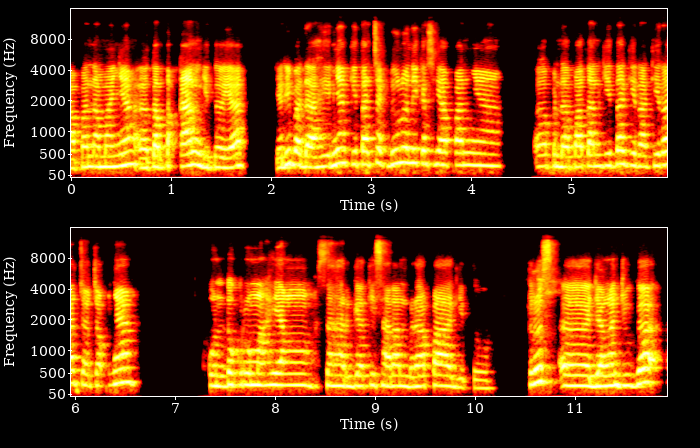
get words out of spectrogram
apa namanya eh, tertekan gitu ya. Jadi pada akhirnya kita cek dulu nih kesiapannya Eh, pendapatan kita kira-kira cocoknya untuk rumah yang seharga kisaran berapa gitu. Terus eh, jangan juga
